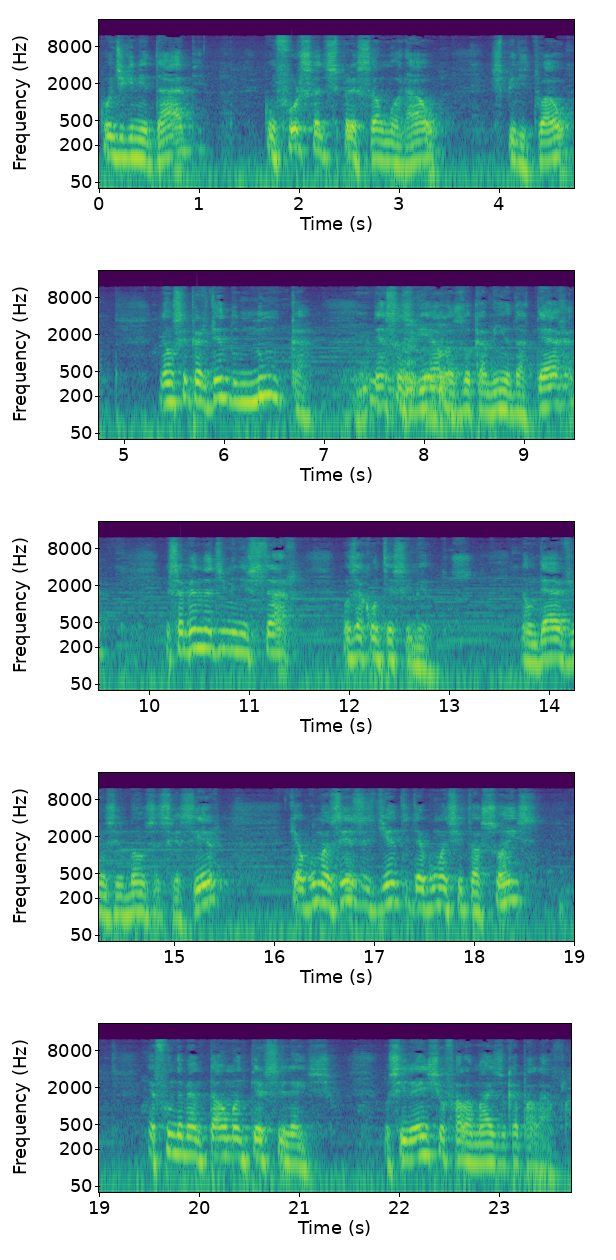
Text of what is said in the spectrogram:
com dignidade, com força de expressão moral, espiritual, não se perdendo nunca nessas vielas do caminho da terra e sabendo administrar os acontecimentos. Não devem os irmãos esquecer que algumas vezes, diante de algumas situações, é fundamental manter silêncio. O silêncio fala mais do que a palavra.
